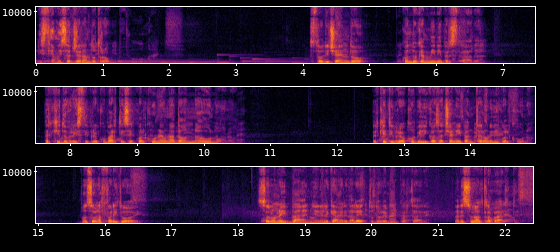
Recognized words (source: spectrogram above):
li stiamo esagerando troppo. Sto dicendo, quando cammini per strada, perché dovresti preoccuparti se qualcuno è una donna o un uomo? Perché ti preoccupi di cosa c'è nei pantaloni di qualcuno? Non sono affari tuoi. Solo nei bagni e nelle camere da letto dovrebbe importare, da nessun'altra parte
